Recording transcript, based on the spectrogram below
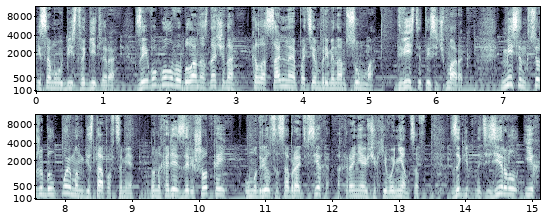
и самоубийство Гитлера. За его голову была назначена колоссальная по тем временам сумма – 200 тысяч марок. Мессинг все же был пойман гестаповцами, но, находясь за решеткой, умудрился собрать всех охраняющих его немцев, загипнотизировал их,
